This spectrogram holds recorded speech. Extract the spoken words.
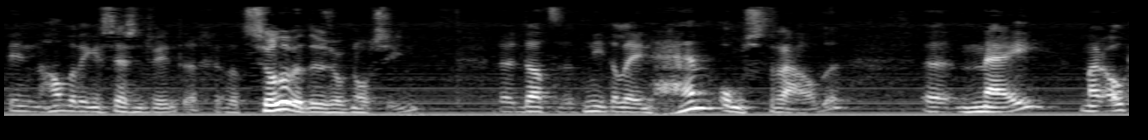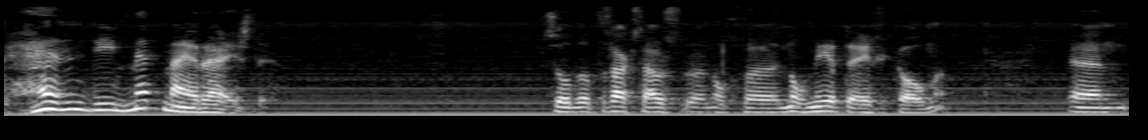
in Handelingen 26, dat zullen we dus ook nog zien, uh, dat het niet alleen hem omstraalde, mij, maar ook hen die met mij reisden. Zullen dat straks trouwens nog, nog meer tegenkomen. En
